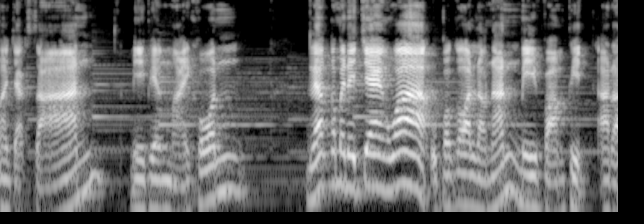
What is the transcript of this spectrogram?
มาจากศาลมีเพียงหมายค้น แล้วก็ไม่ได้แจ้งว่าอุปกรณ์เหล่านั้นมีความผิดอะไร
